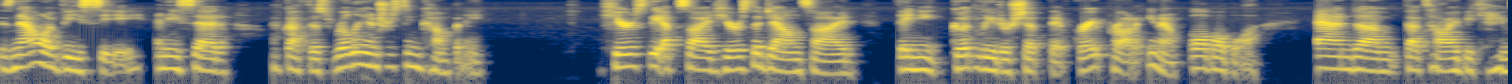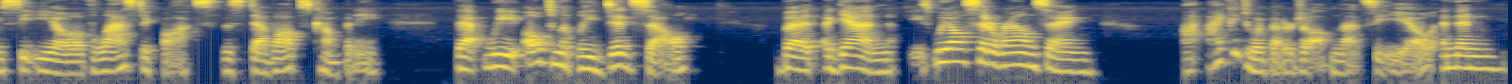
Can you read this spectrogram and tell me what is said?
is now a VC. And he said, I've got this really interesting company. Here's the upside, here's the downside. They need good leadership, they have great product, you know, blah, blah, blah. And um, that's how I became CEO of ElasticBox, this DevOps company that we ultimately did sell. But again, we all sit around saying, I, I could do a better job than that CEO. And then,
